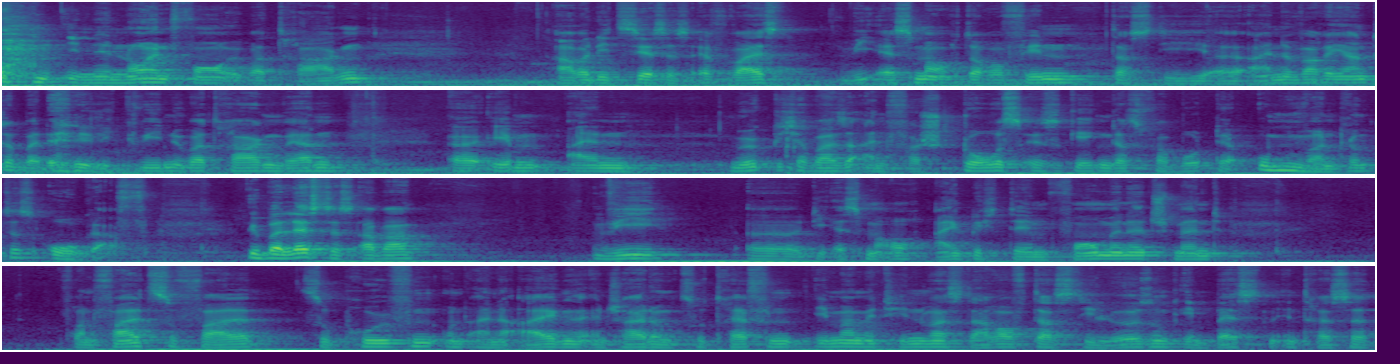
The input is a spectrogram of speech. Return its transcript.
in den neuen Fonds übertragen. Aber die CSSF weist wie ESMA auch darauf hin, dass die äh, eine Variante, bei der die liquiden übertragen werden, äh, eben ein, möglicherweise ein Verstoß ist gegen das Verbot der Umwandlung des OGAF. Überlässt es aber, wie äh, die ESMA auch, eigentlich dem Fondsmanagement von Fall zu Fall zu prüfen und eine eigene Entscheidung zu treffen, immer mit Hinweis darauf, dass die Lösung im besten Interesse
